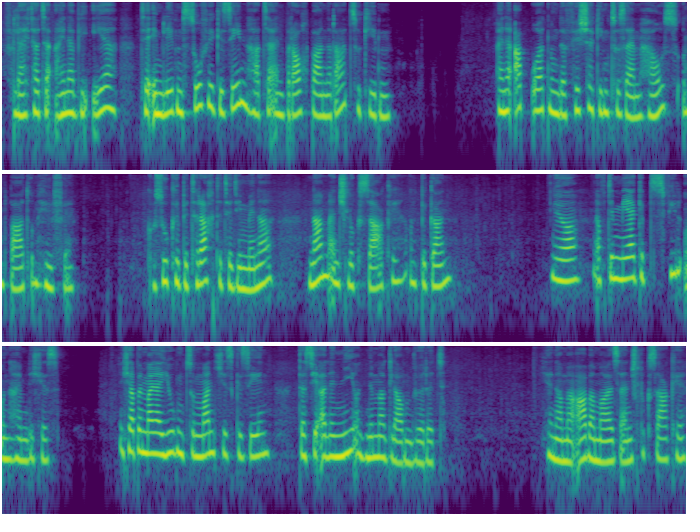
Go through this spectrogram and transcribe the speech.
Vielleicht hatte einer wie er, der im Leben so viel gesehen hatte, einen brauchbaren Rat zu geben. Eine Abordnung der Fischer ging zu seinem Haus und bat um Hilfe. Kosuke betrachtete die Männer, nahm einen Schluck Sake und begann Ja, auf dem Meer gibt es viel Unheimliches. Ich habe in meiner Jugend so manches gesehen, das ihr alle nie und nimmer glauben würdet. Hier nahm er abermals einen Schluck Sake.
